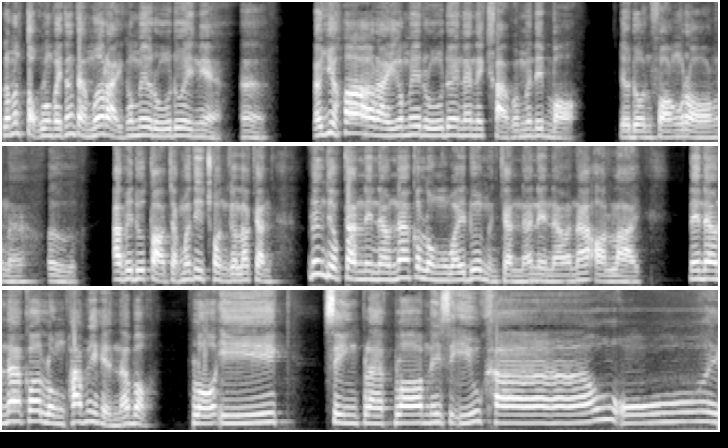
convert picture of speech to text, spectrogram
แล้วมันตกลงไปตั้งแต่เมื่อไหร่ก็ไม่รู้ด้วยเนี่ย เออ แล้วยี่ห้ออะไรก็ไม่รู้ด้วยนะในข่าวก็ไม่ได้บอก เดี๋ยวโดนฟ้องร้องนะ เออ เอาไปดูต่อจากมติชนกันแล้วกัน เรื่องเดียวกันในแนวหน้าก็ลงไว้ด้วยเหมือนกันนะในแนวหน้าออนไลน์ ในแนวหน้าก็ลงภาพให้เห็นนะบอกโผล่อีก สิ่งแปลกปลอมในซีอิ๊วขาว โอ้ย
